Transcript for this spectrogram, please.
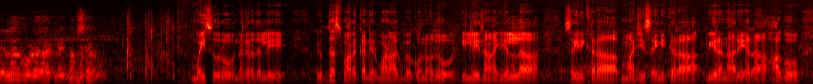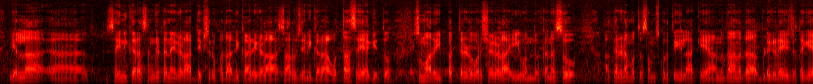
ಎಲ್ಲರಿಗೂ ಒಳ್ಳೆಯದಾಗಲಿ. ನಮಸ್ಕಾರಗಳು. ಮೈಸೂರು ನಗರದಲ್ಲಿ ಯುದ್ಧ ಸ್ಮಾರಕ ನಿರ್ಮಾಣ ಆಗಬೇಕು ಅನ್ನೋದು ಇಲ್ಲಿನ ಎಲ್ಲ ಸೈನಿಕರ, ಮಾಜಿ ಸೈನಿಕರ ವೀರನಾರಿಯರ ಹಾಗೂ ಎಲ್ಲ ಸೈನಿಕರ ಸಂಘಟನೆಗಳ ಅಧ್ಯಕ್ಷರು, ಪದಾಧಿಕಾರಿಗಳ ಸಾರ್ವಜನಿಕರ ಒತ್ತಾಸೆಯಾಗಿತ್ತು. ಸುಮಾರು ಇಪ್ಪತ್ತೆರಡು ವರ್ಷಗಳ ಈ ಒಂದು ಕನಸು ಕನ್ನಡ ಮತ್ತು ಸಂಸ್ಕೃತಿ ಇಲಾಖೆಯ ಅನುದಾನದ ಬಿಡುಗಡೆಯ ಜೊತೆಗೆ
